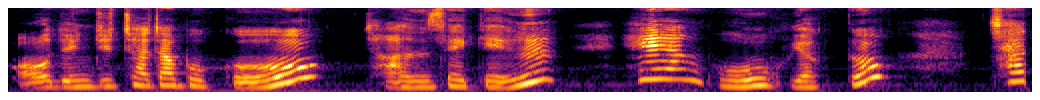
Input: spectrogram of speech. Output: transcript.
어딘지 찾아보고 전 세계의 해양 보호구역도 찾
